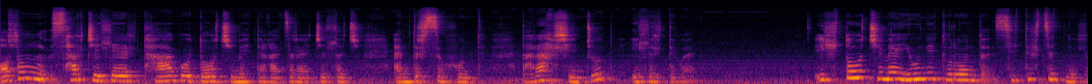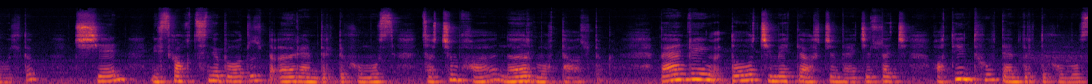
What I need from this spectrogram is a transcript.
Олон сар жилээр таагүй дуу чимээтэй газар ажиллаж амьдарсан хүнд дараах шинжүүд илэрдэг байна. Их дуу чимээ юуны төрөнд сэтгцэд нөлөөлдөг Жишээ нь нисэх онгоцны буудалд ойр амьдардаг хүмүүс цочимхой, нойр муутай болдог. Байнгын дуу чимээтэй орчинд ажиллаж хотын төвд амьдардаг хүмүүс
